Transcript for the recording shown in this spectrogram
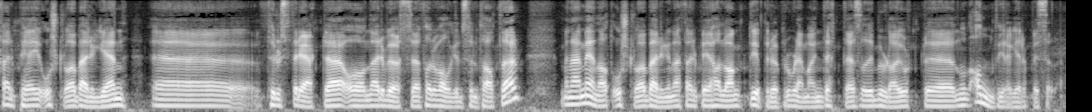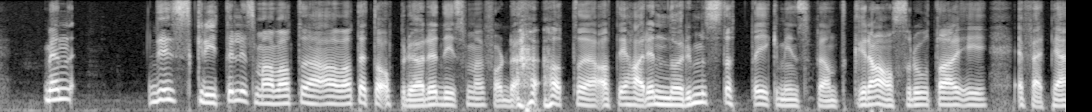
Frp i Oslo og Bergen eh, frustrerte og nervøse for valgresultatet. Men jeg mener at Oslo og Bergen Frp har langt dypere problemer enn dette, så de burde ha gjort eh, noen andre grep i stedet. Men de skryter liksom av at, av at, dette opprøret, de som er for det, at, at de har enorm støtte, ikke minst blant grasrota i Frp.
